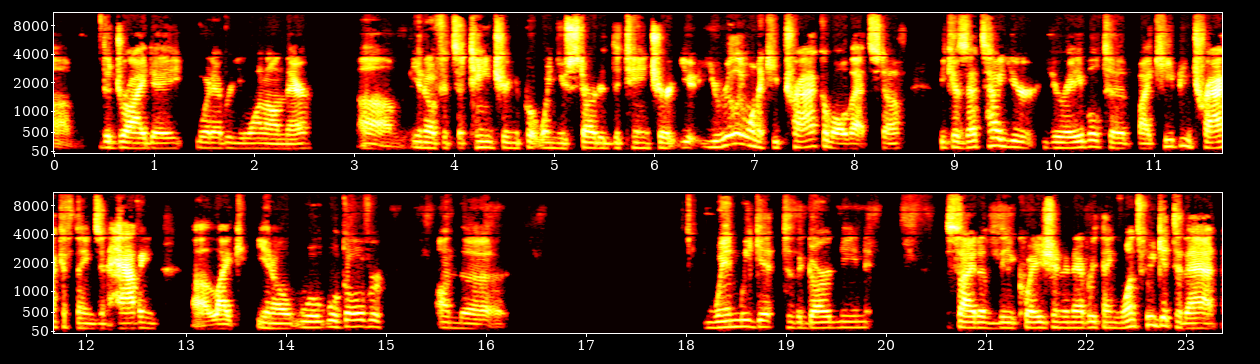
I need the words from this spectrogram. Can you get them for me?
um, the dry date whatever you want on there. Um, you know if it's a tincture you put when you started the tincture. You, you really want to keep track of all that stuff because that's how you're you're able to by keeping track of things and having uh, like you know we'll we'll go over on the when we get to the gardening side of the equation and everything once we get to that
